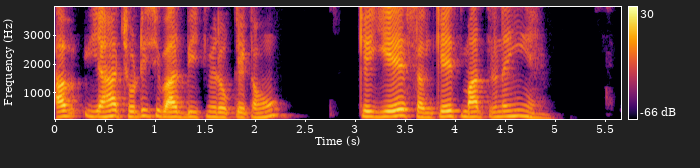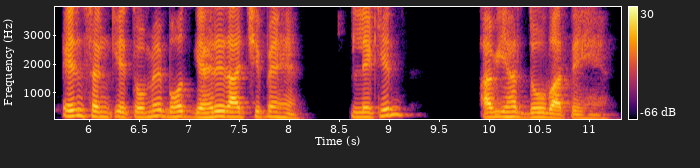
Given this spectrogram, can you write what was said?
अब यहाँ छोटी सी बात बीच में रोक के कहूँ कि ये संकेत मात्र नहीं है। इन संकेतों में बहुत गहरे राज छिपे हैं, लेकिन अब यह दो बातें हैं।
